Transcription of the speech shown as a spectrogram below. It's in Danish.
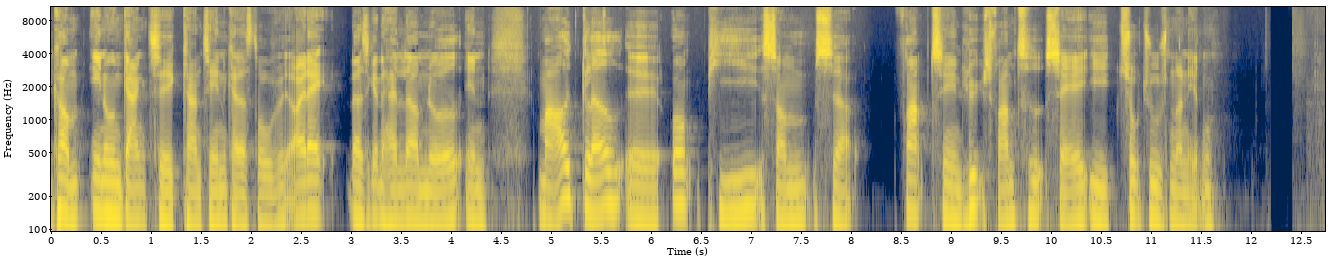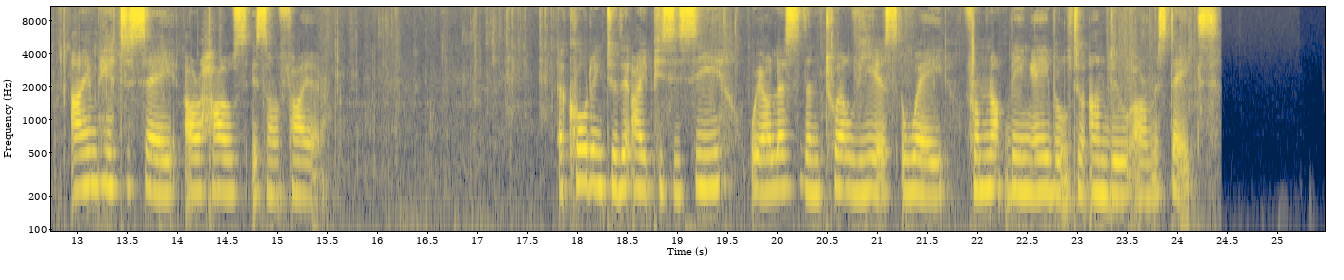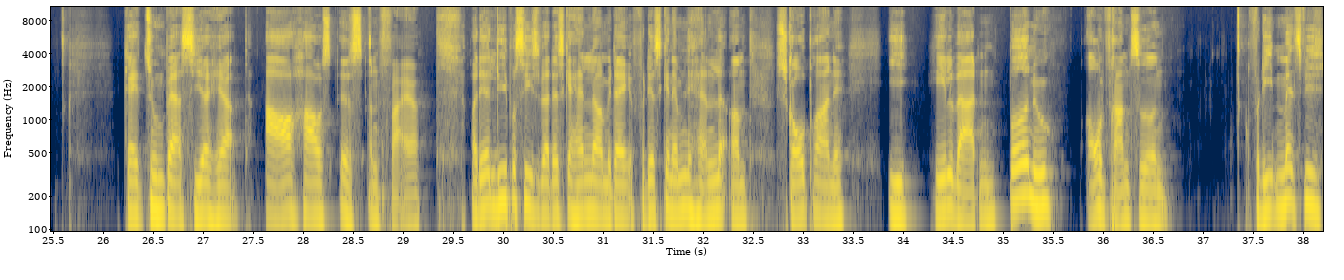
Velkommen endnu en gang til Karantænekatastrofe. Og i dag der skal det handle om noget. En meget glad øh, ung pige, som ser frem til en lys fremtid, sagde i 2019. I am here to say our house is on fire. According to the IPCC, we are less than 12 years away from not being able to undo our mistakes. Greta Thunberg siger her, Our house is on fire. Og det er lige præcis, hvad det skal handle om i dag, for det skal nemlig handle om skovbrænde i hele verden, både nu og i fremtiden. Fordi mens vi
